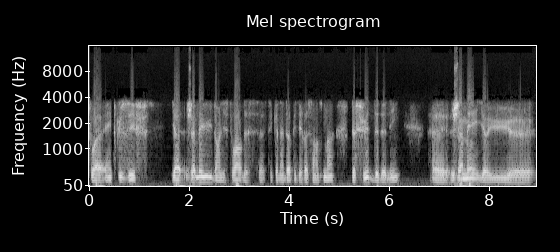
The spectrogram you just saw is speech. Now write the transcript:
soit intrusif il n'y a jamais eu dans l'histoire de Statistique Canada et des recensements de fuite de données. Euh, jamais il y a eu euh,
